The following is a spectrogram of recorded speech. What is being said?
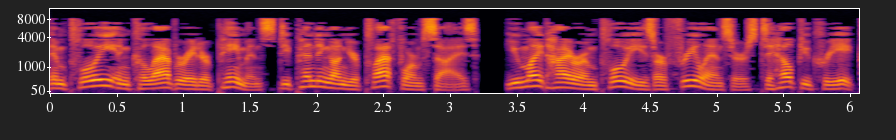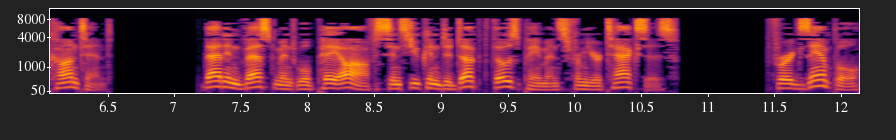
Employee and collaborator payments depending on your platform size, you might hire employees or freelancers to help you create content. That investment will pay off since you can deduct those payments from your taxes. For example,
